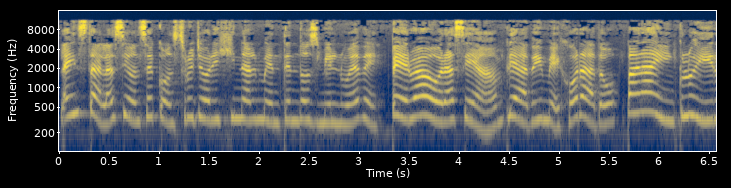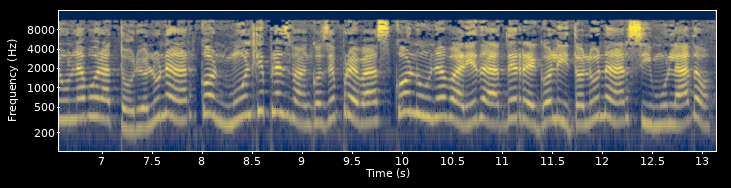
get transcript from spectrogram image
La instalación se construyó originalmente en 2009, pero ahora se ha ampliado y mejorado para incluir un laboratorio lunar con múltiples bancos de pruebas con una variedad de regolito lunar simulado.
